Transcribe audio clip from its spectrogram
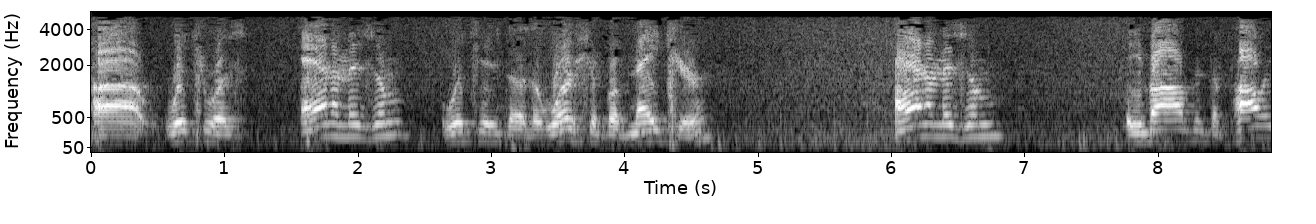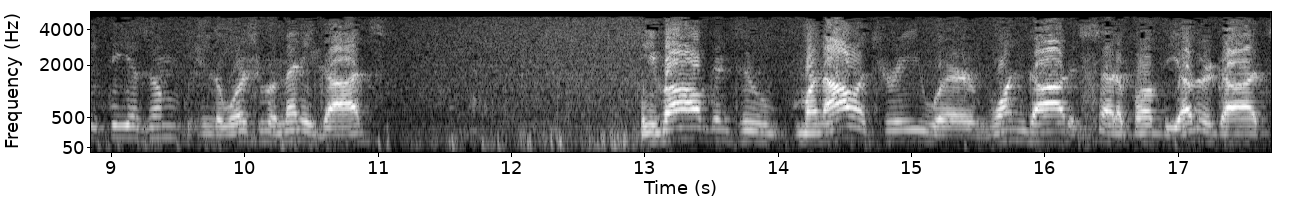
uh, which was animism, which is the, the worship of nature. Animism evolved into polytheism, which is the worship of many gods evolved into monolatry, where one god is set above the other gods,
